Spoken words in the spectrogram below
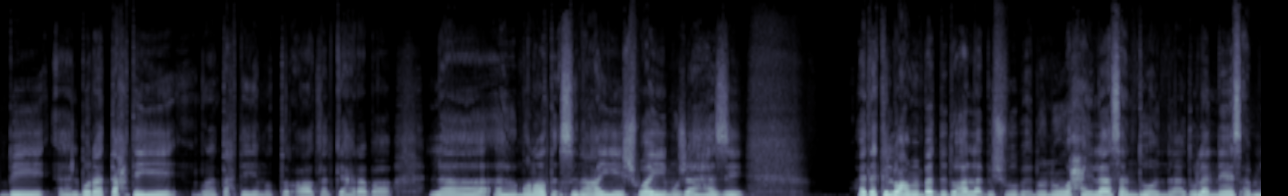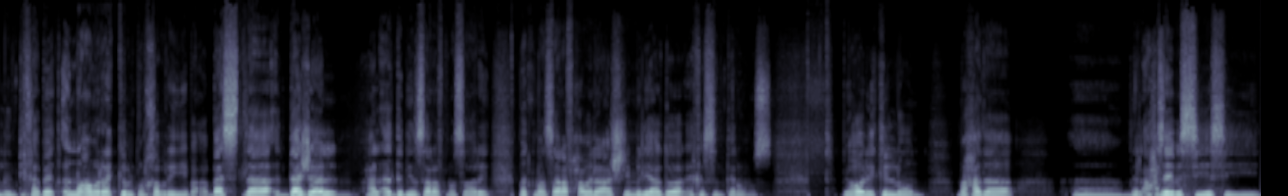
بالبنى التحتية البنى التحتية من الطرقات للكهرباء لمناطق صناعية شوي مجهزة. هذا كله عم نبدده هلأ بشو؟ بإنه نوحي لا صندوق النقد ولا الناس قبل الانتخابات إنه عم نركب لكم خبرية بقى. بس للدجل هالقد بينصرف مصاري مثل ما انصرف حوالي 20 مليار دولار آخر سنتين ونص. بهول كلهم ما حدا من الأحزاب السياسية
